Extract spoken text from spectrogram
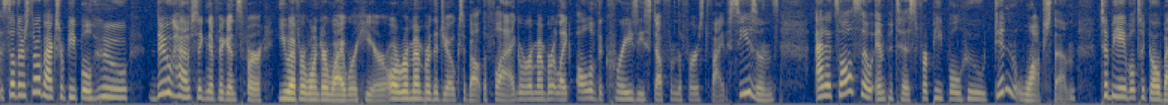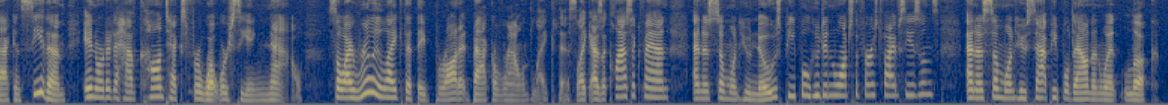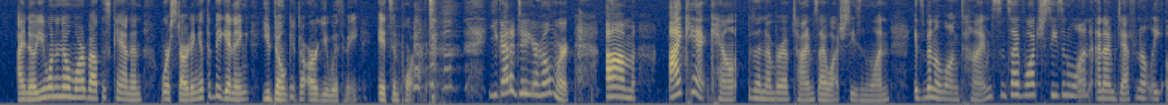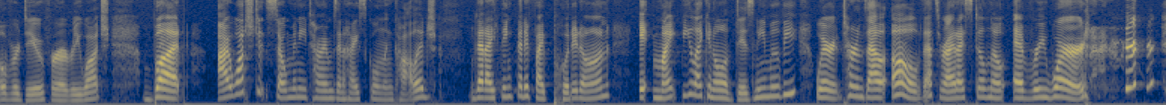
So there's throwbacks for people who do have significance for you ever wonder why we're here, or remember the jokes about the flag, or remember like all of the crazy stuff from the first five seasons. And it's also impetus for people who didn't watch them to be able to go back and see them in order to have context for what we're seeing now. So I really like that they brought it back around like this. Like as a classic fan and as someone who knows people who didn't watch the first 5 seasons and as someone who sat people down and went, "Look, I know you want to know more about this canon. We're starting at the beginning. You don't get to argue with me. It's important. you got to do your homework. Um, I can't count the number of times I watched season one. It's been a long time since I've watched season one, and I'm definitely overdue for a rewatch. But I watched it so many times in high school and college that I think that if I put it on, it might be like an old Disney movie where it turns out, oh, that's right, I still know every word.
